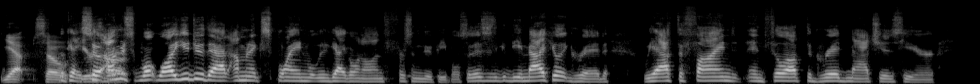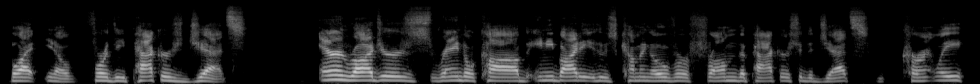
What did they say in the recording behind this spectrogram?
Yep. So Okay, so I'm our- just wh- while you do that, I'm going to explain what we've got going on for some new people. So this is the immaculate grid. We have to find and fill out the grid matches here. But you know, for the Packers Jets, Aaron Rodgers, Randall Cobb, anybody who's coming over from the Packers to the Jets currently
